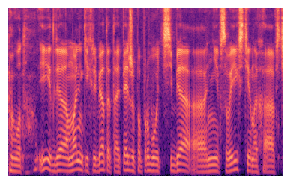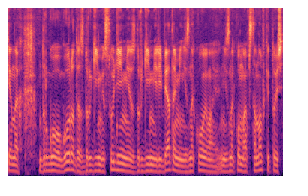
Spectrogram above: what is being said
Вот. И для маленьких ребят это опять же попробовать себя а, не в своих стенах, а в стенах другого города с другими судьями, с другими ребятами, незнакомой, незнакомой обстановки, то есть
